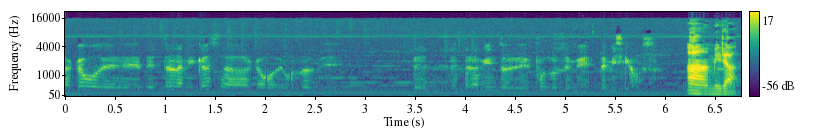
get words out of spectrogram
acabo de, entrar a mi casa, acabo de volver del entrenamiento de fútbol de, mis hijos. Ah, mira.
